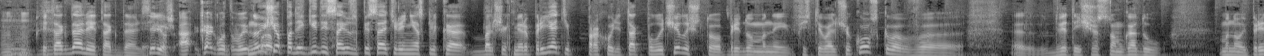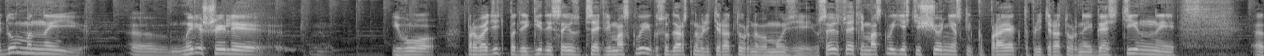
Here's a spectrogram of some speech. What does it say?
Мгм. И так далее, и так далее. Сереж, а как вот вы... Ну, еще под эгидой Союза писателей несколько больших мероприятий проходит. Так получилось, что придуманный фестиваль Чуковского в э, 2006 году мной придуманный, э, мы решили его проводить под эгидой Союза писателей Москвы и Государственного литературного музея. У Союза писателей Москвы есть еще несколько проектов, литературные гостиные, э,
